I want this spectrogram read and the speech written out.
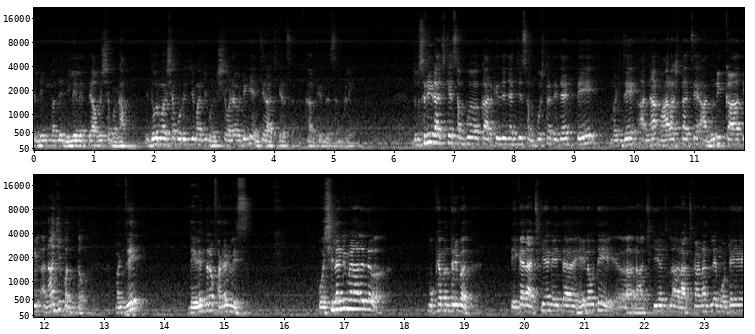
लिंकमध्ये दिलेले ते अवश्य बघा. दोन वर्षापूर्वीची माझी भविष्यवाणी होती की यांची राजकीय कारकीर्द संपली. दुसरी राजकीय संपु कारकीर्द ज्यांची संपुष्टात येत आहेत ते म्हणजे अना महाराष्ट्राचे आधुनिक काळातील अनाजी पंत म्हणजे देवेंद्र फडणवीस. वशिलांनी मिळालेलं मुख्यमंत्रीपद ते काय राजकीय नेता हे नव्हते. राजकीय राजकीयातला राजकारणातले मोठे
